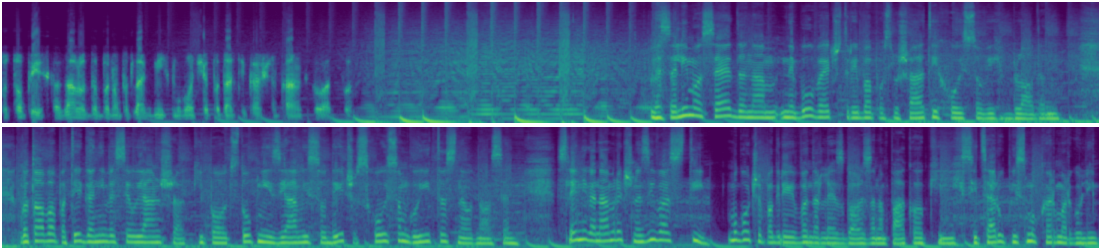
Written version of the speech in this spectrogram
potopi izkazalo, da bo na podlagi njih mogoče podati kakšno kansko vadbo. Veselimo se, da nam ne bo več treba poslušati Hojsovih bloden. Gotovo pa tega ni vesel Janša, ki po odstopni izjavi sodeč s Hojsom goji tesne odnose. Slednjega namreč naziva sti, mogoče pa gre vendarle zgolj za napako, ki jih sicer v pismu kar margoli.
